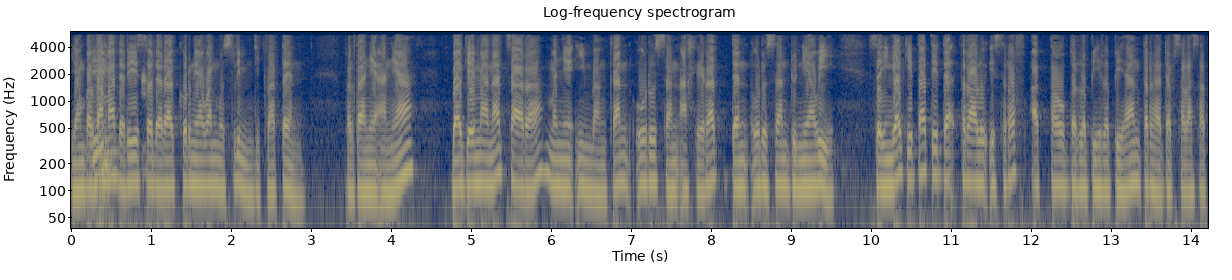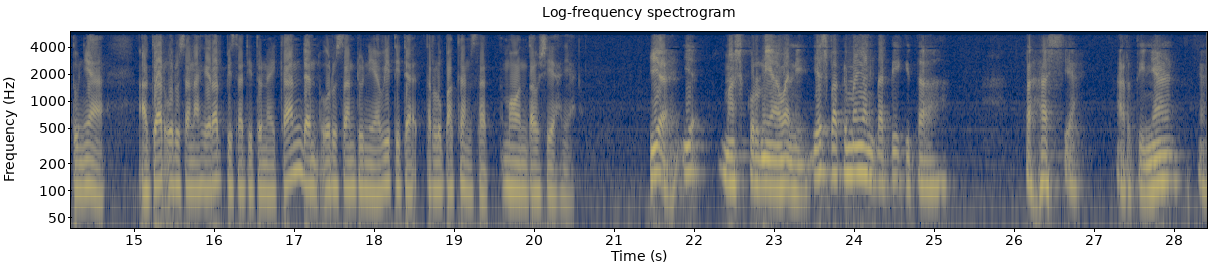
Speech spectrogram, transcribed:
Yang pertama ya. dari saudara Kurniawan Muslim di Klaten. Pertanyaannya, bagaimana cara menyeimbangkan urusan akhirat dan urusan duniawi sehingga kita tidak terlalu israf atau berlebih-lebihan terhadap salah satunya? Agar urusan akhirat bisa ditunaikan dan urusan duniawi tidak terlupakan Ustaz. Mohon tausiahnya. Iya, iya Mas Kurniawan nih. Ya sebagaimana yang tadi kita bahas ya. Artinya ya,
